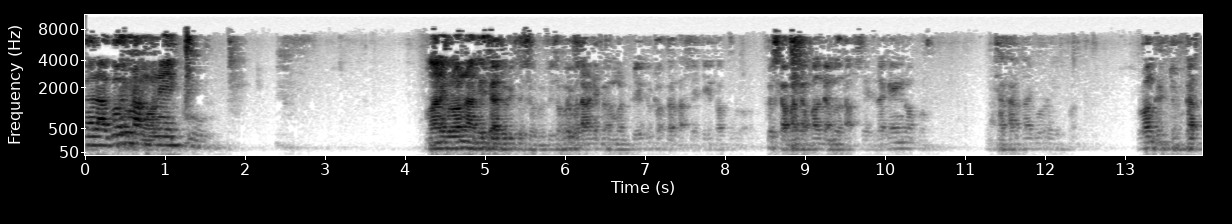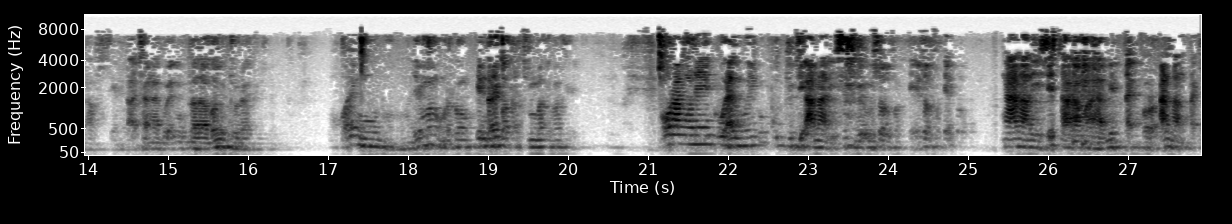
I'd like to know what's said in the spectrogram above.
Balago itu orang ngono iku. Mari kalau nanti jatuh itu subuh, subuh putra ini bangun itu dokter tafsir cerita pulau. Terus kapal-kapal damel tafsir, lagi yang nopo. Jakarta itu repot. Ruang gerdegat tafsir, tak jangan gue ilmu balago itu udah. Pokoknya ngono, ya mau mereka pinternya kok terjemah lagi. Orang ngono iku ilmu itu kudu dianalisis gue usul fakir, usul fakir itu nganalisis cara memahami teks Quran dan teks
